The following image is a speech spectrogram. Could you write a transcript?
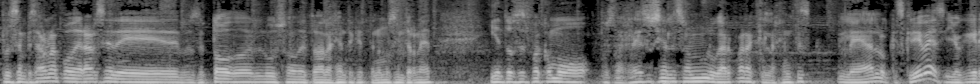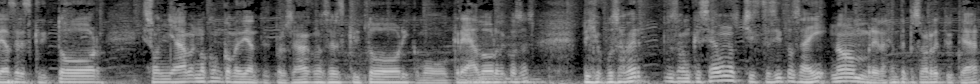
pues empezaron a apoderarse de, pues, de todo el uso de toda la gente que tenemos internet. Y entonces fue como, pues las redes sociales son un lugar para que la gente lea lo que escribes. Y yo que quería ser escritor, soñaba, no con comediantes, pero soñaba con ser escritor y como creador de cosas. Dije, pues a ver, pues aunque sea unos chistecitos ahí, no hombre, la gente empezó a retuitear.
